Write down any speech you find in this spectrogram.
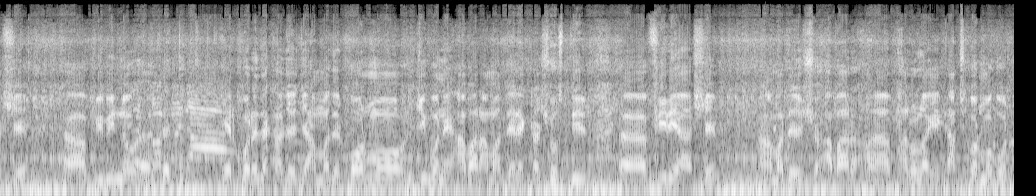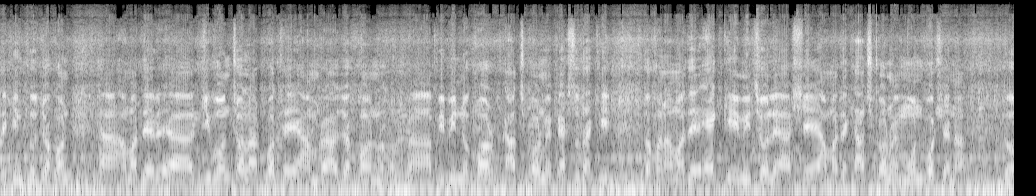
আসে বিভিন্ন এরপরে দেখা যায় যে আমাদের কর্মজীবনে আবার আমাদের একটা স্বস্তির ফিরে আসে। আমাদের আবার ভালো লাগে কাজকর্ম করতে। কিন্তু যখন আমাদের জীবন চলার পথে আমরা যখন বিভিন্ন কাজকর্মে ব্যস্ত থাকি, তখন আমাদের একঘেয়েমি চলে আসে, আমাদের কাজকর্মে মন বসে না। তো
